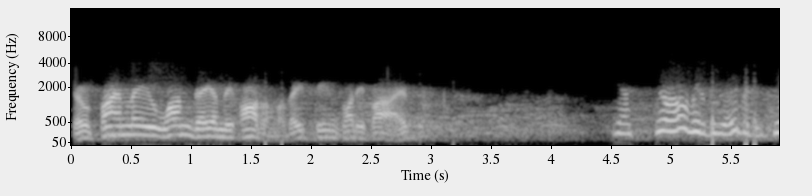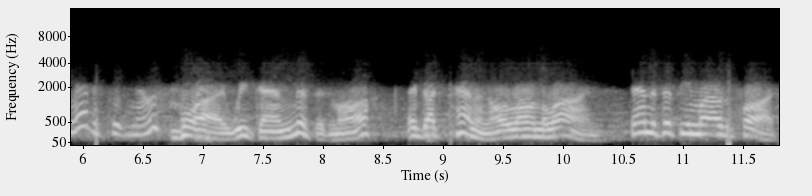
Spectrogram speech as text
till finally one day in the autumn of 1825, You're sure we'll be able to hear the signals? Why, we can't miss it, Ma. They've got cannon all along the line, 10 to 15 miles apart.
